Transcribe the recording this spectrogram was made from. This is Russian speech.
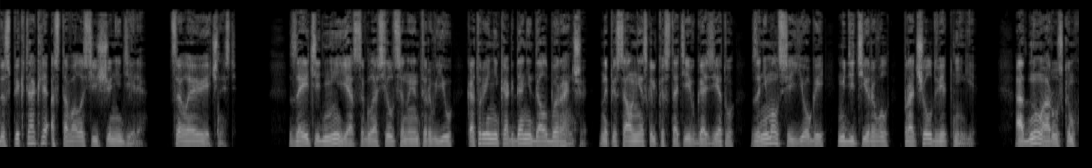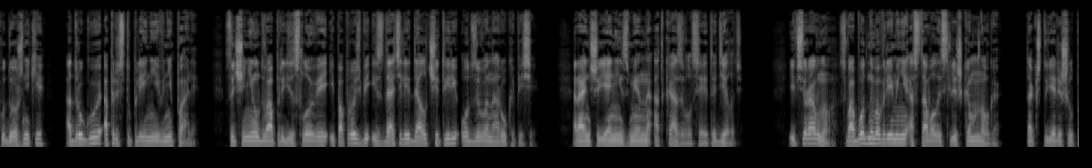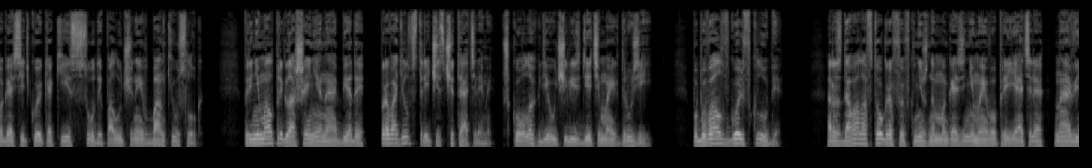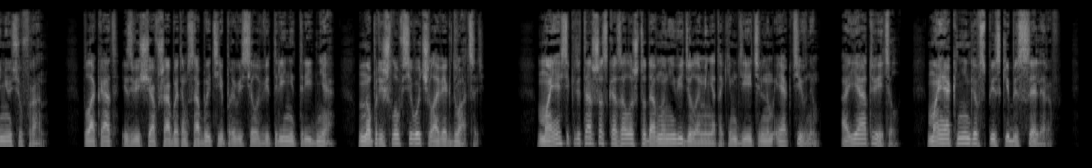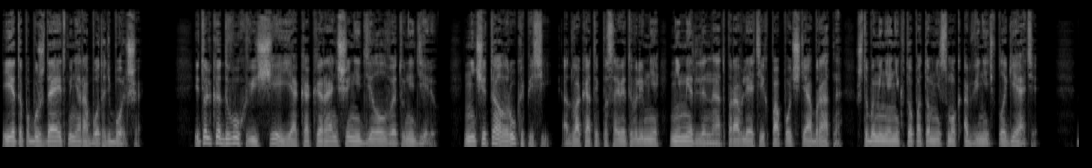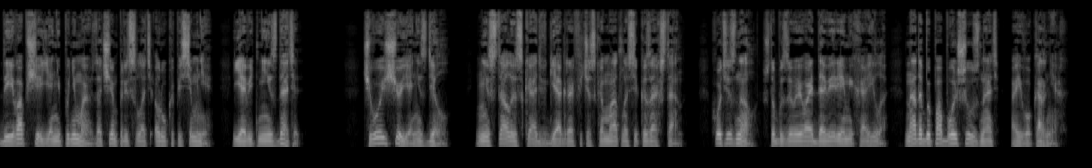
До спектакля оставалась еще неделя, целая вечность. За эти дни я согласился на интервью, которое никогда не дал бы раньше, написал несколько статей в газету, занимался йогой, медитировал, прочел две книги. Одну о русском художнике, а другую о преступлении в Непале. Сочинил два предисловия и по просьбе издателей дал четыре отзыва на рукописи. Раньше я неизменно отказывался это делать. И все равно, свободного времени оставалось слишком много, так что я решил погасить кое-какие суды, полученные в банке услуг. Принимал приглашения на обеды, проводил встречи с читателями, в школах, где учились дети моих друзей. Побывал в гольф-клубе. Раздавал автографы в книжном магазине моего приятеля на авеню Сюфран. Плакат, извещавший об этом событии, провисел в витрине три дня, но пришло всего человек двадцать. Моя секретарша сказала, что давно не видела меня таким деятельным и активным, а я ответил, моя книга в списке бестселлеров, и это побуждает меня работать больше. И только двух вещей я, как и раньше, не делал в эту неделю. Не читал рукописей, адвокаты посоветовали мне немедленно отправлять их по почте обратно, чтобы меня никто потом не смог обвинить в плагиате. Да и вообще, я не понимаю, зачем присылать рукописи мне, я ведь не издатель. Чего еще я не сделал? Не стал искать в географическом атласе Казахстан, Хоть и знал, чтобы завоевать доверие Михаила, надо бы побольше узнать о его корнях.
